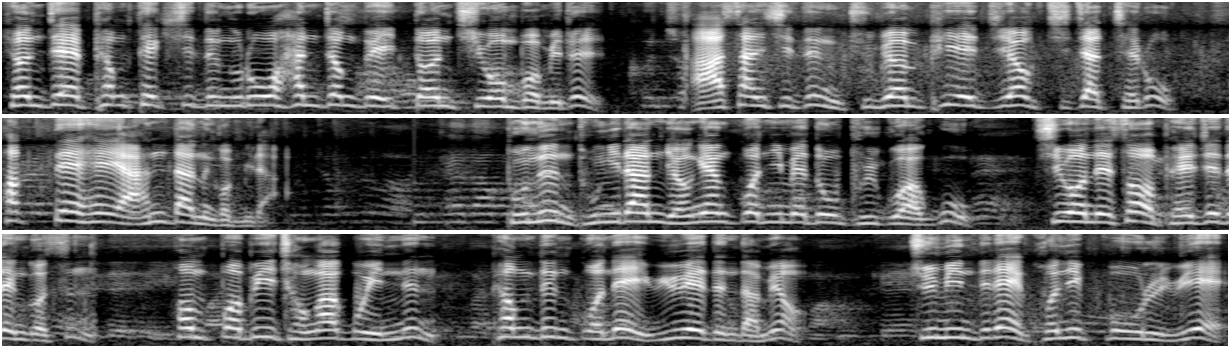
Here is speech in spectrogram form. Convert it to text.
현재 평택시 등으로 한정돼 있던 지원 범위를 아산시 등 주변 피해 지역 지자체로 확대해야 한다는 겁니다. 도는 동일한 영향권임에도 불구하고 지원에서 배제된 것은 헌법이 정하고 있는 평등권에 위배된다며 주민들의 권익 보호를 위해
